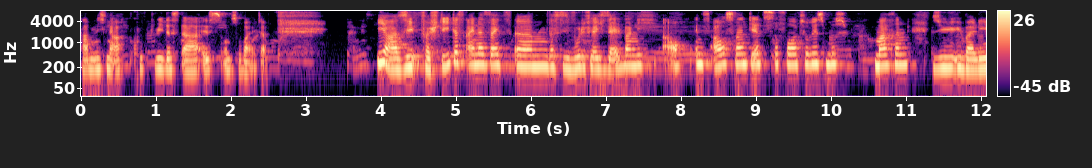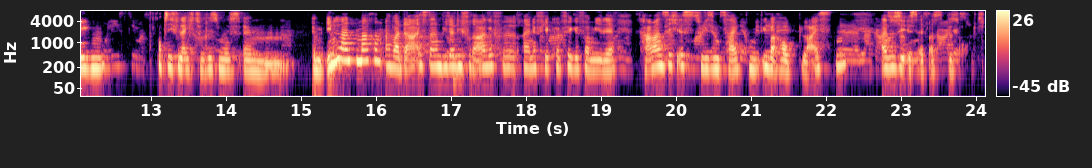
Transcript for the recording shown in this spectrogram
haben nicht nachgeguckt, wie das da ist und so weiter. Ja, sie versteht das einerseits, ähm, dass sie wurde vielleicht selber nicht auch ins Ausland jetzt sofort Tourismus machen. Sie überlegen, ob sie vielleicht Tourismus im, im Inland machen, aber da ist dann wieder die Frage für eine vierköpfige Familie, kann man sich es zu diesem Zeitpunkt überhaupt leisten? Also sie ist etwas besorgt.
